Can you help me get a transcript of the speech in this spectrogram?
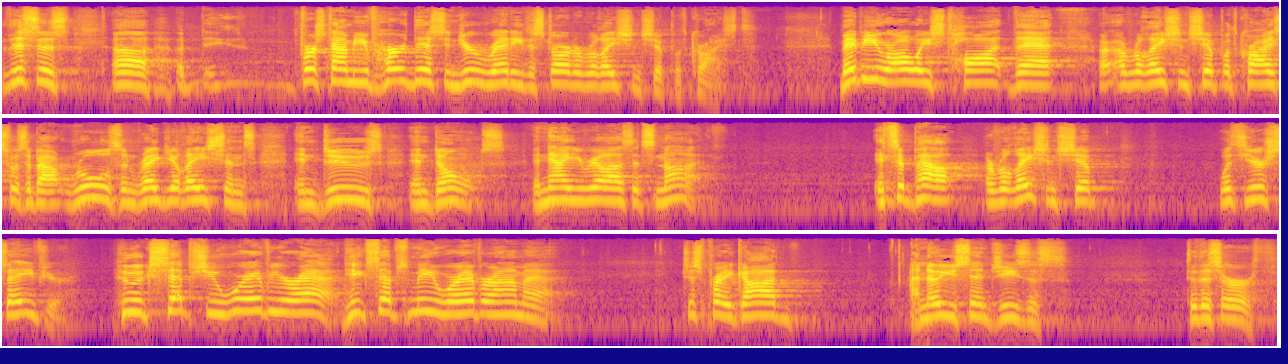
this is uh, first time you've heard this and you're ready to start a relationship with Christ. Maybe you were always taught that a relationship with Christ was about rules and regulations and do's and don'ts. And now you realize it's not. It's about a relationship with your Savior who accepts you wherever you're at. He accepts me wherever I'm at. Just pray, God, I know you sent Jesus to this earth.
